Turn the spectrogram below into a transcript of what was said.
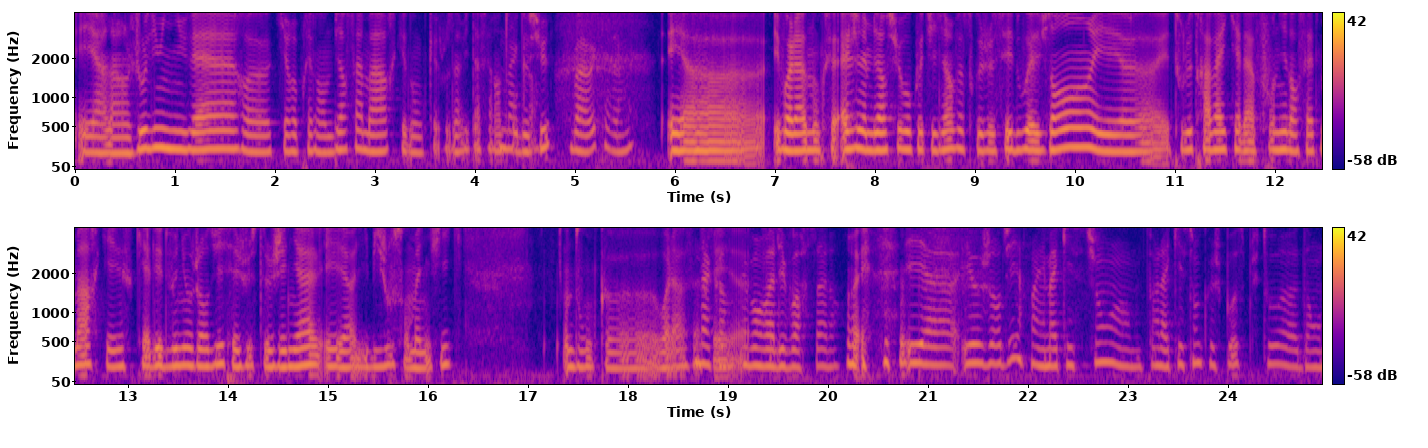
Et elle a un joli univers euh, qui représente bien sa marque. Et donc je vous invite à faire un tour dessus. Bah oui, carrément. Et, euh, et voilà, donc elle, je l'aime bien suivre au quotidien parce que je sais d'où elle vient et, euh, et tout le travail qu'elle a fourni dans cette marque et ce qu'elle est devenue aujourd'hui, c'est juste génial et euh, les bijoux sont magnifiques. Donc voilà, ça serait. D'accord. Eh ben, on va aller voir ça alors. Ouais. et, et aujourd'hui, enfin, et ma question, enfin la question que je pose plutôt dans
